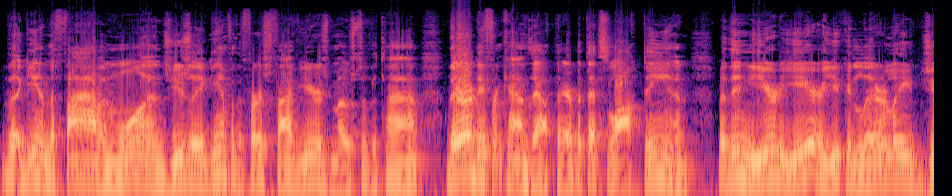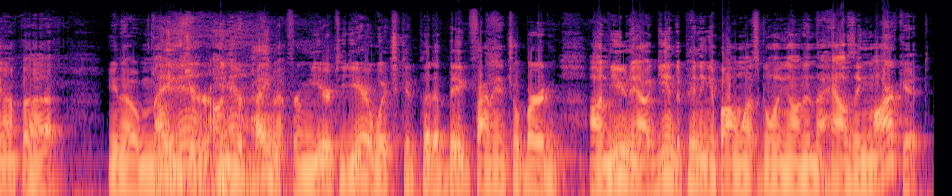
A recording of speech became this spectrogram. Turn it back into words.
the again the five and ones. Usually, again for the first five years, most of the time, there are different kinds out there, but that's locked in. But then year to year, you could literally jump up. You know, oh, major on your payment from year to year, which could put a big financial burden on you. Now, again, depending upon what's going on in the housing market,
